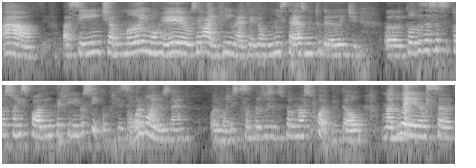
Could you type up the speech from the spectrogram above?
Ah, paciente, a mãe morreu, sei lá, enfim, né? Teve algum estresse muito grande. Ah, todas essas situações podem interferir no ciclo, porque são hormônios, né? Hormônios que são produzidos pelo nosso corpo. Então, uma doença,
